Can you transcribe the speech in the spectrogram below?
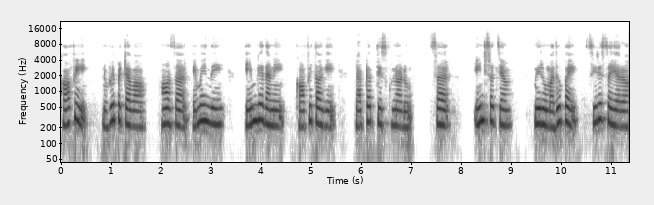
కాఫీ నువ్వే పెట్టావా? సార్ ఏమైంది? ఏం లేదని కాఫీ తాగి ల్యాప్టాప్ తీసుకున్నాడు. సార్ ఏంటి సత్యం? మీరు మధుపై సీరియస్ అయ్యారా?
